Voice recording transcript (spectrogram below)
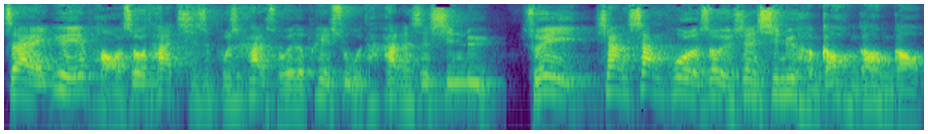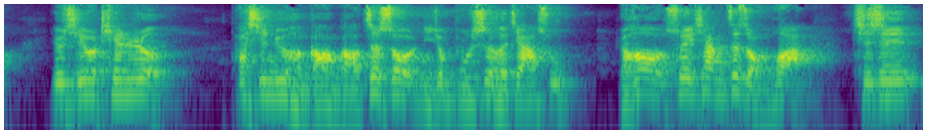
在越野跑的时候，他其实不是看所谓的配速，他看的是心率。所以像上坡的时候，有些人心率很高很高很高，尤其又天热，他心率很高很高，这时候你就不适合加速。然后，所以像这种话，其实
